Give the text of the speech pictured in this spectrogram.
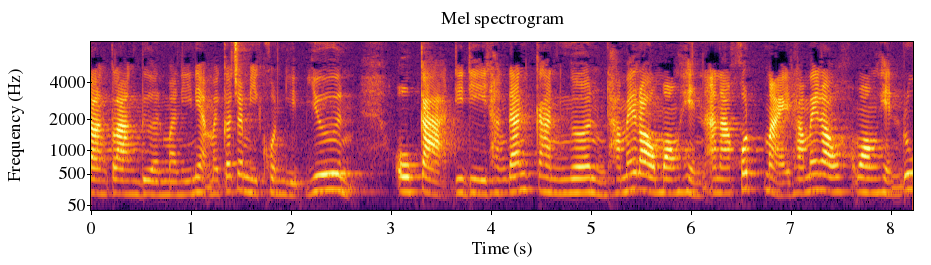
กลางกลางเดือนมานี้เนี่ยมันก็จะมีคนหยิบยื่น โอกาสดีๆ ทางด้านการเงินทำให้เรามองเห็นอนาคตใหม่ทำให้เรามองเห็นรู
